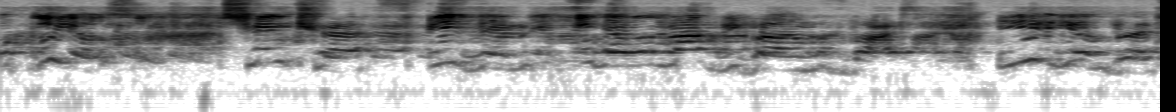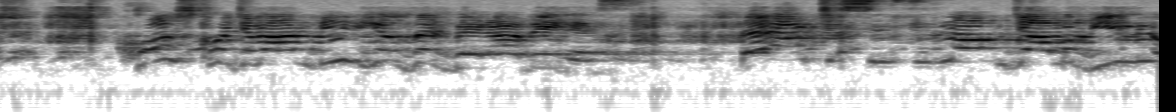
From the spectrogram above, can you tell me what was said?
mutluyuz. Çünkü bizim inanılmaz bir bağımız var. Bir yıldır, koskocaman bir yıldır beraberiz. Ben artık sizin ne yapacağımı bilmiyorum.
